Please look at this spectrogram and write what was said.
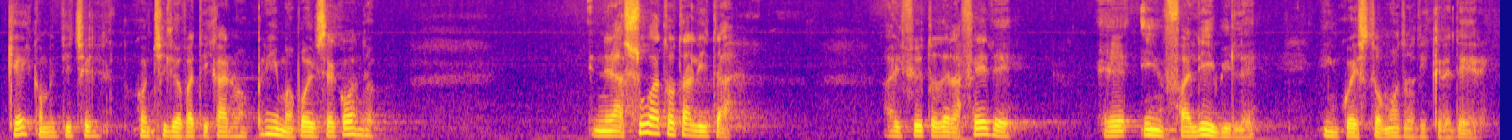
che, come dice il Concilio Vaticano I, poi il secondo, nella sua totalità il fiuto della fede è infallibile in questo modo di credere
